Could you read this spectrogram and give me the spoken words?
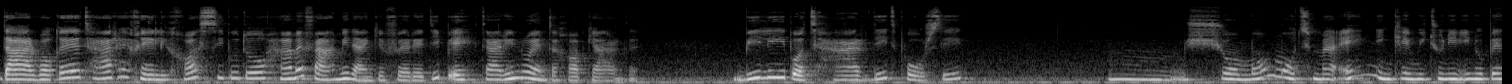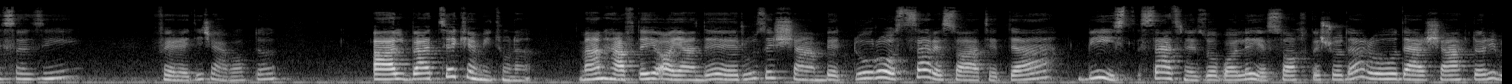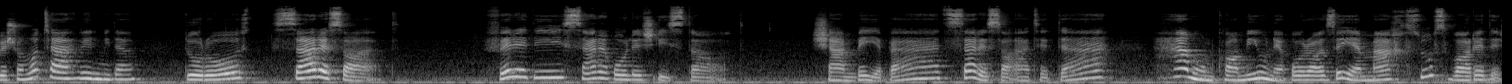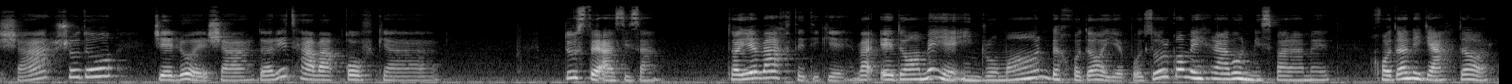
در واقع طرح خیلی خاصی بود و همه فهمیدن که فردی بهترین رو انتخاب کرده. بیلی با تردید پرسید شما مطمئنین که می‌تونین اینو بسازی؟ فردی جواب داد البته که می‌تونم. من هفته آینده روز شنبه درست سر ساعت ده بیست سطن زباله ساخته شده رو در شهرداری به شما تحویل میدم. درست سر ساعت. فردی سر قولش ایستاد. شنبه بعد سر ساعت ده همون کامیون قرازه مخصوص وارد شهر شد و جلو شهرداری توقف کرد. دوست عزیزم تا یه وقت دیگه و ادامه این رمان به خدای بزرگ و مهربون میسپارمت. خدا نگهدار.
